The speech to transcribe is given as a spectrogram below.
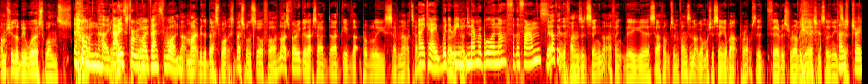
I'm sure there'll be worse ones. Oh, no, that is probably my best one. That might be the best one. It's the best one so far. No, it's very good, actually. I'd, I'd give that probably 7 out of 10. Okay, would very it be good. memorable enough for the fans? Yeah, I think the fans would sing that. I think the uh, Southampton fans have not got much to sing about, perhaps. They're favourites for relegation, so they need That's to. That's true.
